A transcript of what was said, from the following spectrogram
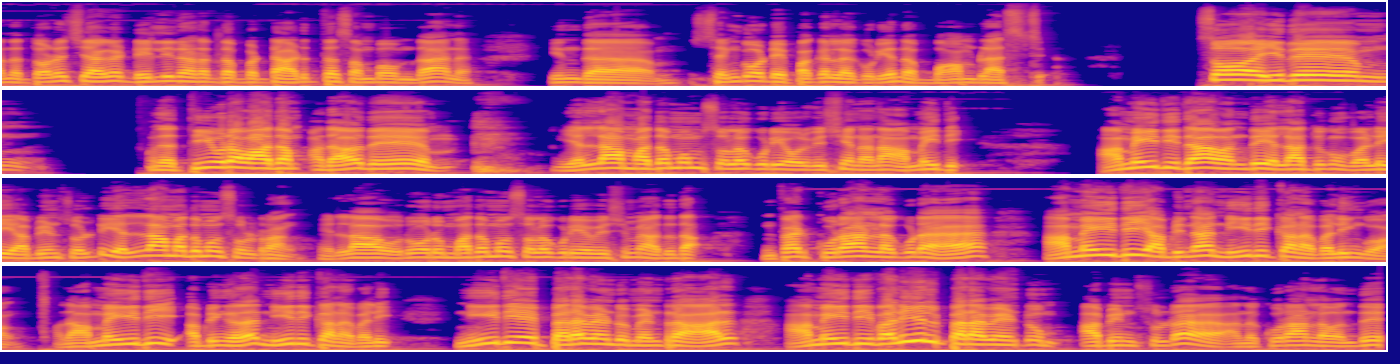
அந்த தொடர்ச்சியாக டெல்லியில் நடத்தப்பட்ட அடுத்த சம்பவம் தான் இந்த செங்கோட்டை பக்கத்தில் கூடிய இந்த பாம்பிளாஸ்ட் ஸோ இது இந்த தீவிரவாதம் அதாவது எல்லா மதமும் சொல்லக்கூடிய ஒரு விஷயம் என்னென்னா அமைதி. அமைதி தான் வந்து எல்லாத்துக்கும் வழி அப்படின்னு சொல்லிட்டு எல்லா மதமும் சொல்கிறாங்க எல்லா ஒரு ஒரு மதமும் சொல்லக்கூடிய விஷயமே அதுதான். இன்ஃபேக்ட் குரானில் கூட அமைதி அப்படின்னா நீதிக்கான வழிங்குவாங்க. அது அமைதி அப்படிங்கிறத நீதிக்கான வழி. நீதியை பெற வேண்டும் என்றால் அமைதி வழியில் பெற வேண்டும் அப்படின்னு சொல்லிட்டு அந்த குரானில் வந்து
